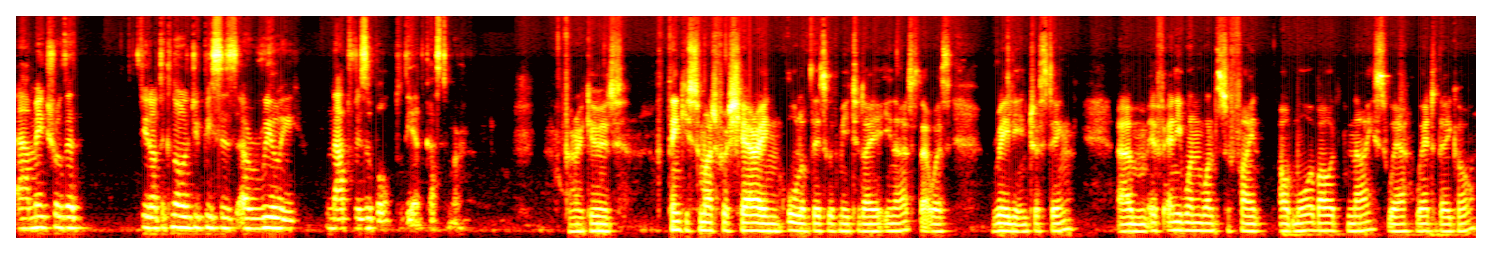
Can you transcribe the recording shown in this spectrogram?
uh, make sure that you know technology pieces are really not visible to the end customer very good thank you so much for sharing all of this with me today Einat that was really interesting. Um, if anyone wants to find out more about NICE, where where do they go?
